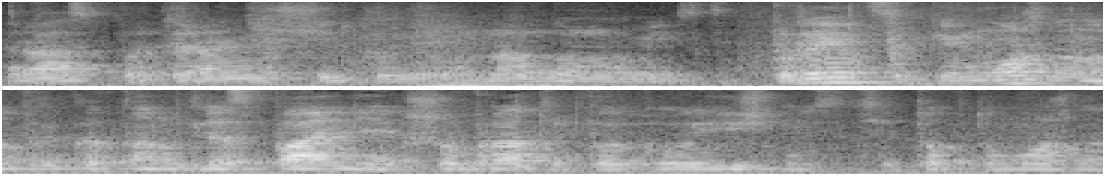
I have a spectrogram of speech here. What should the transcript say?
раз протирання щіткою на одному місці. В принципі, можна, наприклад, там для спальні, якщо брати по екологічності, тобто можна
